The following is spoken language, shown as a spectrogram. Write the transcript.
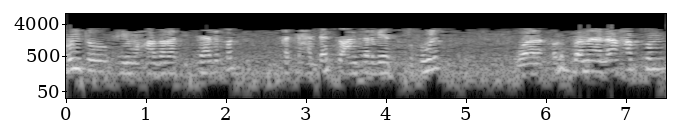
كنت في محاضراتي السابقة قد تحدثت عن تربية الطفولة وربما لاحظتم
